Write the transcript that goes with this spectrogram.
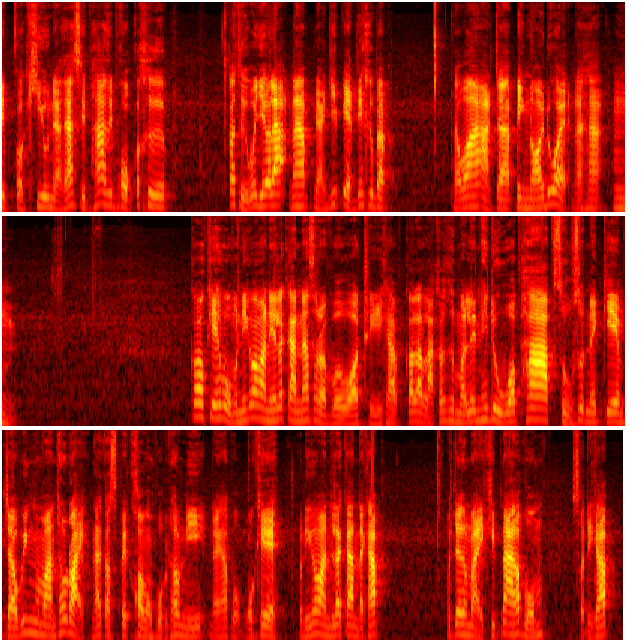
10 กว่าคิวเนี่ยถ้า15 16 ก็คือ ก็ถือว่าเยอะแล้วนะครับ อย่าง 21 นี่คือแบบแต่ว่าอาจจะปิงน้อยด้วยนะฮะ อืม ก็โอเคผมวันนี้ก็ประมาณนี้แล้วกันนะสำหรับ World War 3ครับ ก็หลักๆก็คือมาเล่นให้ดูว่าภาพสูงสุดในเกมจะวิ่งประมาณเท่าไหร่นะกับสเปคคอมของผมเท่านี้นะครับผม โอเค วันนี้ก็ประมาณนี้แล้วกันนะครับพบเจอกันใหม่คลิปหน้าครับผม สวัสดีครับ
